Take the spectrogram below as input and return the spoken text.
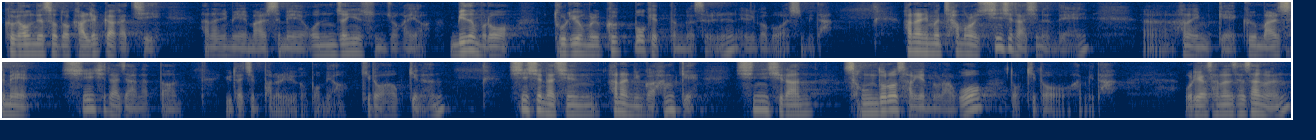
그 가운데서도 갈렙과 같이 하나님의 말씀에 온전히 순종하여 믿음으로 두려움을 극복했던 것을 읽어보았습니다. 하나님은 참으로 신실하시는데 어, 하나님께 그 말씀에 신실하지 않았던 유다 지파를 읽어보며 기도하옵기는 신실하신 하나님과 함께 신실한 성도로 살겠노라고 또 기도합니다. 우리가 사는 세상은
